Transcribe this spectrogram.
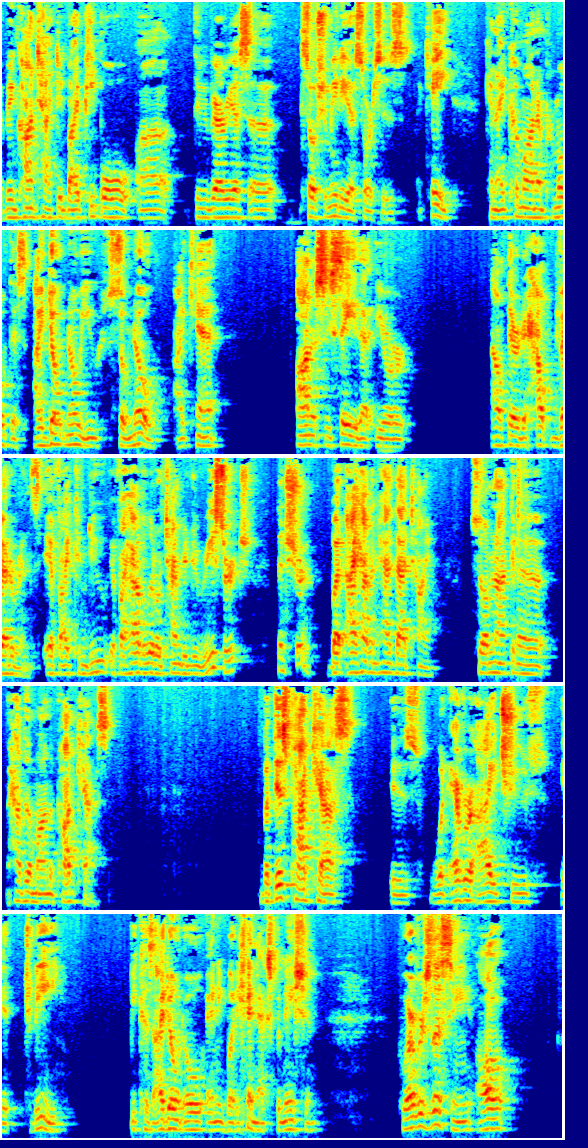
I've been contacted by people uh, through various uh, social media sources. Like, hey, can I come on and promote this? I don't know you, so no, I can't honestly say that you're out there to help veterans. If I can do, if I have a little time to do research, then sure. But I haven't had that time, so I'm not going to have them on the podcast. But this podcast is whatever I choose it to be because I don't owe anybody an explanation. Whoever's listening, I'll,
